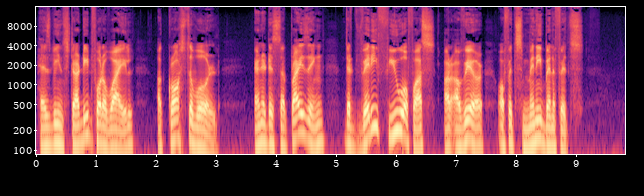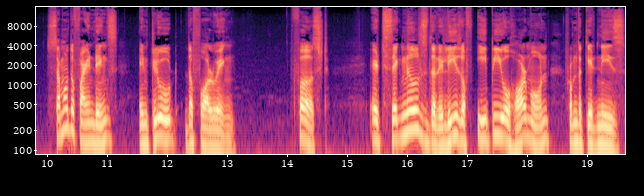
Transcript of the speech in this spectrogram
has been studied for a while across the world, and it is surprising that very few of us are aware of its many benefits. Some of the findings include the following First, it signals the release of EPO hormone from the kidneys.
